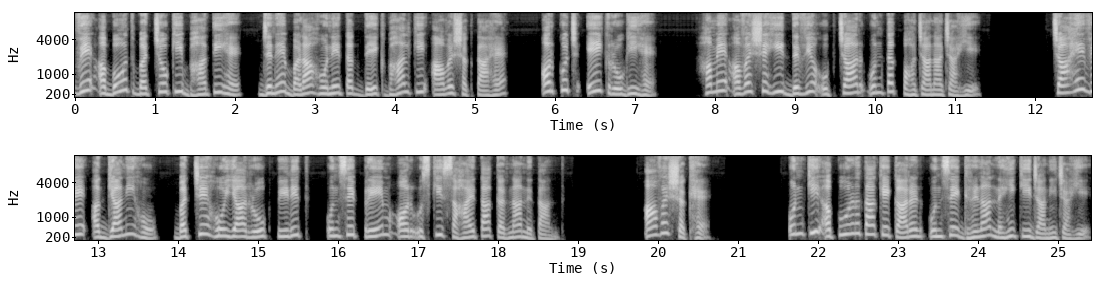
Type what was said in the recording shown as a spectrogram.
वे अबोध बच्चों की भांति है, जिन्हें बड़ा होने तक देखभाल की आवश्यकता है, और कुछ एक रोगी है। हमें अवश्य ही दिव्य उपचार उन तक पहुंचाना चाहिए। चाहे वे अज्ञानी हो, बच्चे हो या रोग पीड़ित, उनसे प्रेम और उसकी सहायता करना नितांत। आवश्यक है। उनकी अपूर्णता के कारण उनसे घृणा नहीं की जानी चाहिए।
